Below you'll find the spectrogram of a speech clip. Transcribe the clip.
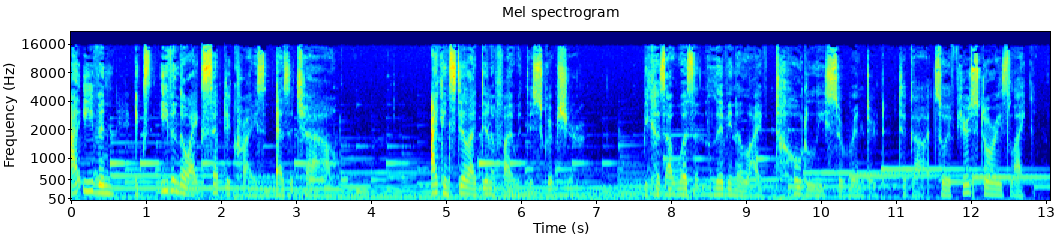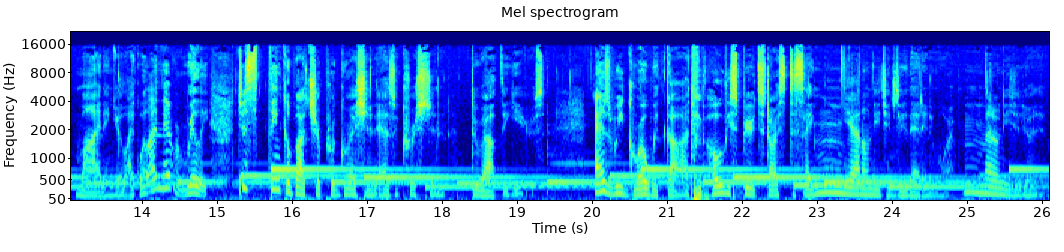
I even even though I accepted Christ as a child, I can still identify with this scripture because I wasn't living a life totally surrendered to God. So if your story's like mine and you're like, well, I never really, just think about your progression as a Christian throughout the years. As we grow with God, the Holy Spirit starts to say, mm, yeah, I don't need you to do that anymore. Mm, I don't need you to do it anymore.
